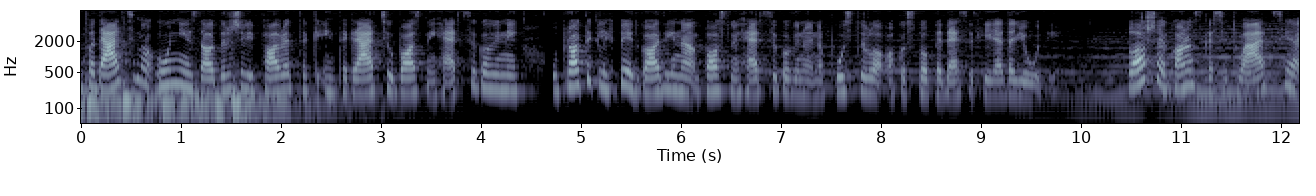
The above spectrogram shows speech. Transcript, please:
podacima Unije za održivi povratak i integraciju u Bosni i Hercegovini, u proteklih pet godina Bosnu i Hercegovinu je napustilo oko 150.000 ljudi. Loša ekonomska situacija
